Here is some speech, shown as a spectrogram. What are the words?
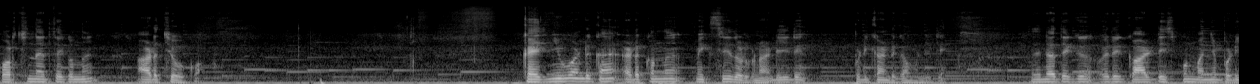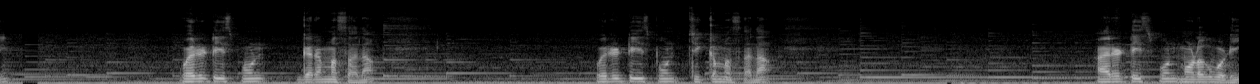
കുറച്ച് നേരത്തേക്കൊന്ന് അടച്ചു വെക്കുക. കരിഞ്ഞു പോകാണ്ട് ഇടയ്ക്കൊന്ന് മിക്സ് ചെയ്ത് കൊടുക്കണം. അടിയിൽ പിടിക്കാണ്ടിരിക്കാൻ വേണ്ടിയിട്ട്. അതിന്റെ അകത്തേക്ക് ഒരു കാൽ ടീസ്പൂൺ മഞ്ഞൾപ്പൊടി ഒരു ടീസ്പൂൺ ഗരം മസാല ഒരു ടീസ്പൂൺ ചിക്കൻ മസാല അര ടീസ്പൂൺ മുളക് പൊടി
